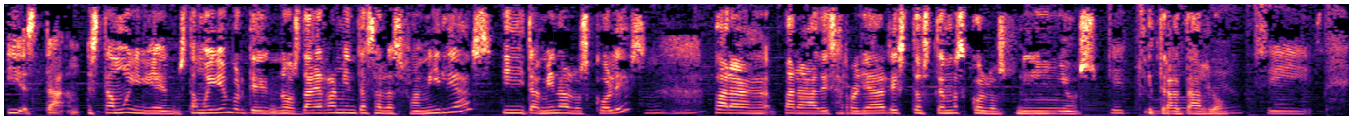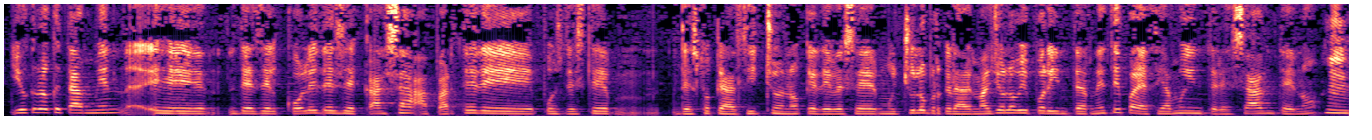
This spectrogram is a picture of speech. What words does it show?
y está, está muy bien, está muy bien porque nos da herramientas a las familias y también a los coles para, para desarrollar estos temas con los niños Y chulo, tratarlo. ¿eh? Sí, yo creo que también eh, desde el cole, desde casa, aparte de pues de este de esto que has dicho, ¿no? Que debe ser muy chulo porque además yo lo vi por internet y parecía muy interesante, ¿no? Mm.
